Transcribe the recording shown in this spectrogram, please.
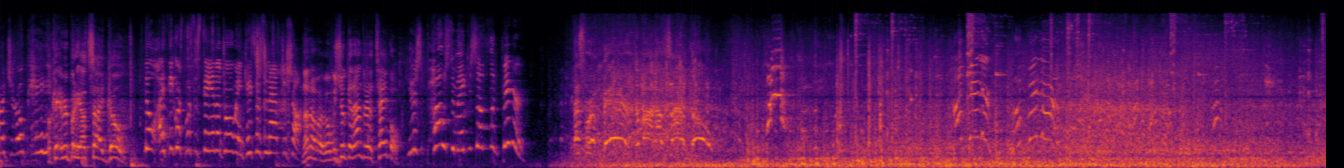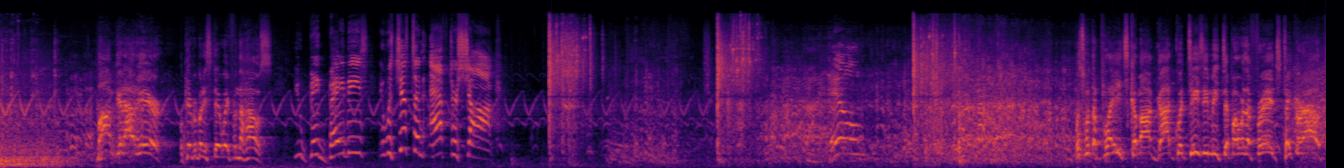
God, you're okay. Okay, everybody outside, go. No, I think we're supposed to stay in the doorway in case there's an aftershock. No, no, but we should get under the table. You're supposed to make yourself look bigger. That's for a bear. Come on, outside, go. Ah! I'm bigger! I'm bigger! Mom, get out here. Okay, everybody stay away from the house. You big babies, it was just an aftershock. The hell? With the plates? Come on, God, quit teasing me. Tip over the fridge. Take her out.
